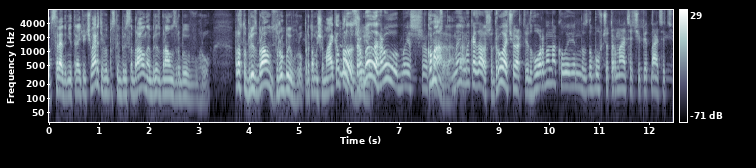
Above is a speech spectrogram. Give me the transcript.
всередині третьої чверті, випустив Брюса Брауна, і Брюс Браун зробив гру. Просто Брюс Браун зробив гру, при тому, що Майкл Портер Ну, Джуніор- зробили гру. Ми ж Команда, це- Ми, так. ми казали, що друга чверть від Гордона, коли він здобув 14 чи 15.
